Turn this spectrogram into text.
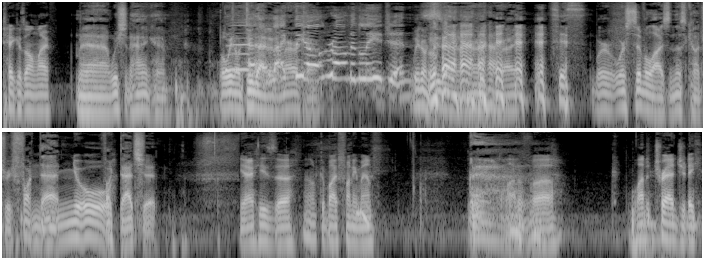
take his own life. Yeah, we should hang him. But we don't do that in America. The old Roman legion. We don't do that in America, right? We're we're civilized in this country. Fuck that. No. Fuck that shit. Yeah, he's uh well, goodbye, funny man. A lot of uh a lot of tragedy.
